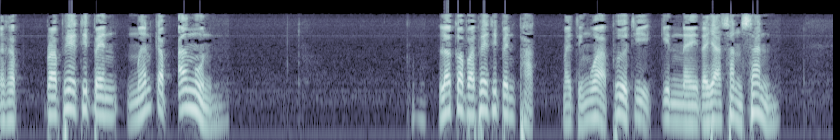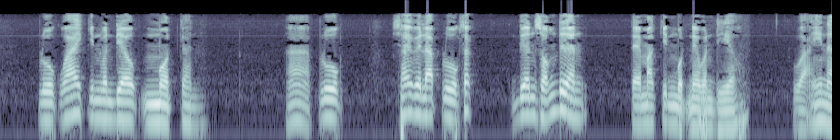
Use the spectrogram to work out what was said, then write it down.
นะครับ ประเภทที่เป็นเหมือนกับองุ่น แล้วก็ประเภทที่เป็นผัก หมายถึงว่าพืชที่กินในระยะสั้นๆ ปลูกไว้กินวันเดียวหมดกันอ่าปลูกใช้เวลาปลูกสักเดือนสองเดือน แต่มากินหมดในวันเดียววาอินา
